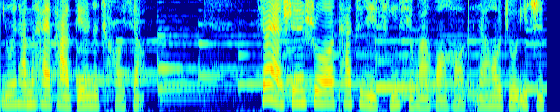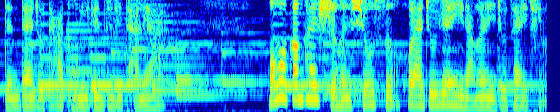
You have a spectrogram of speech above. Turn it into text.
因为他们害怕别人的嘲笑。萧亚轩说他自己挺喜欢黄浩的，然后就一直等待着他同意跟自己谈恋爱。黄浩刚开始很羞涩，后来就愿意，两个人也就在一起了。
